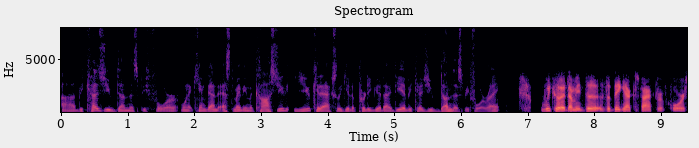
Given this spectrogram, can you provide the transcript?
uh, because you've done this before, when it came down to estimating the cost, you you could actually get a pretty good idea because you've done this before, right? We could. I mean, the the big X factor, of course,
